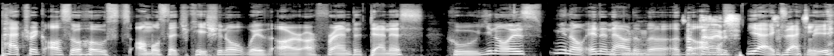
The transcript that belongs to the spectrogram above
Patrick also hosts Almost Educational with our our friend Dennis, who you know is you know in and out of the of the Mm-hmm. Sometimes. almost. Yeah, exactly.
